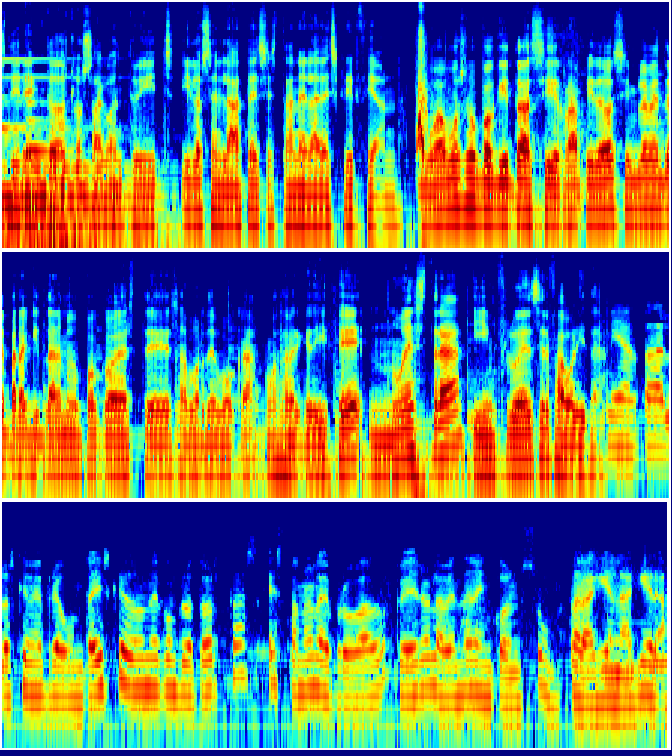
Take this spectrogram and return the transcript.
Los directos los hago en Twitch y los enlaces están en la descripción. Jugamos un poquito así rápido, simplemente para quitarme un poco este sabor de boca. Vamos a ver qué dice nuestra influencer favorita. Mirad, para los que me preguntáis que dónde compro tortas, esta no la he probado, pero la venden en Consum, para quien la quiera.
